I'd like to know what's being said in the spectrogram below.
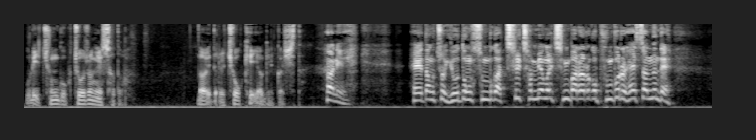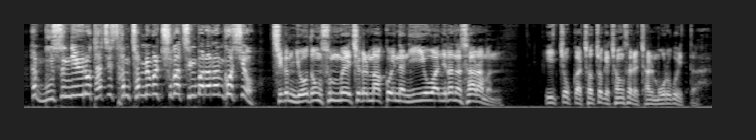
우리 중국 조정에서도 너희들을 좋게 여길 것이다. 아니, 해당초 요동 순부가 7천 명을 징발하라고 분부를 했었는데 무슨 이유로 다시 3천 명을 추가 징발하라는 것이오? 지금 요동 순무의 직을 맡고 있는 이유환이라는 사람은 이쪽과 저쪽의 정세를 잘 모르고 있다.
